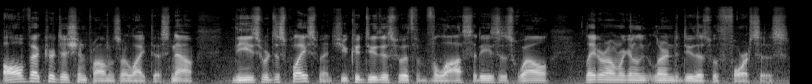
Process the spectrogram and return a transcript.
All vector addition problems are like this. Now, these were displacements. You could do this with velocities as well. Later on, we're going to learn to do this with forces.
